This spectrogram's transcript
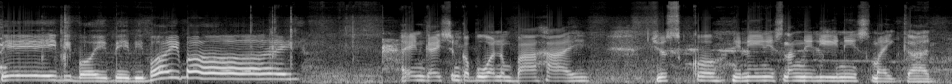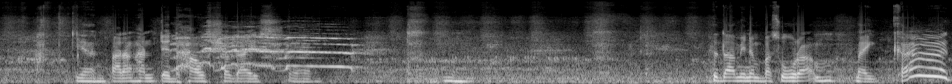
Baby boy, baby boy, boy. Ayan guys, yung kabuuan ng bahay. Diyos ko, nilinis ng nilinis. My God. Yan, parang haunted house siya guys. Ayan. Sa dami ng basura. My God.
